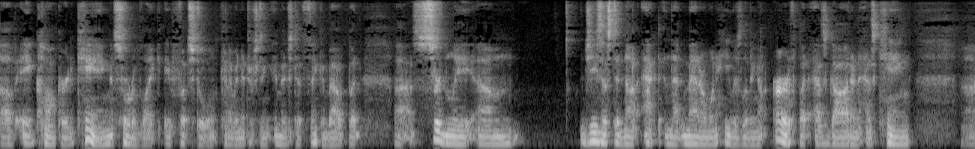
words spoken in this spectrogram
of a conquered king, sort of like a footstool. Kind of an interesting image to think about, but uh, certainly um, Jesus did not act in that manner when he was living on earth, but as God and as king uh,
